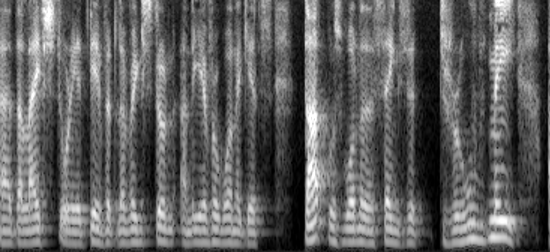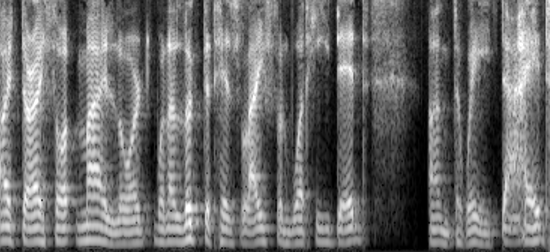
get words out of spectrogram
uh, the life story of David Livingstone and you ever want to get, that was one of the things that drove me out there. I thought, my Lord, when I looked at his life and what he did, and the way he died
